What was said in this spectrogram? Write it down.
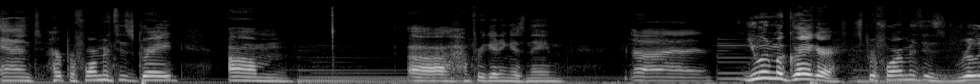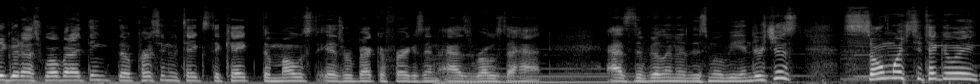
and her performance is great. Um, uh, I'm forgetting his name. Uh, Ewan McGregor, his performance is really good as well. But I think the person who takes the cake the most is Rebecca Ferguson as Rose the Hat, as the villain of this movie. And there's just so much to take away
